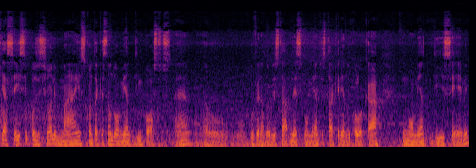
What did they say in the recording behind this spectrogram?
que a CI se posicione mais quanto à questão do aumento de impostos. Né? O, governador do estado, nesse momento, está querendo colocar um aumento de ICM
